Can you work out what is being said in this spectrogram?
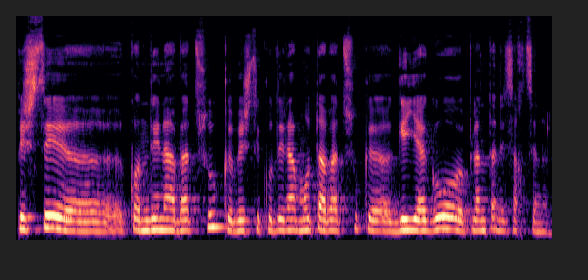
beste uh, kondena batzuk, beste kondena mota batzuk uh, gehiago plantan ezartzen al.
